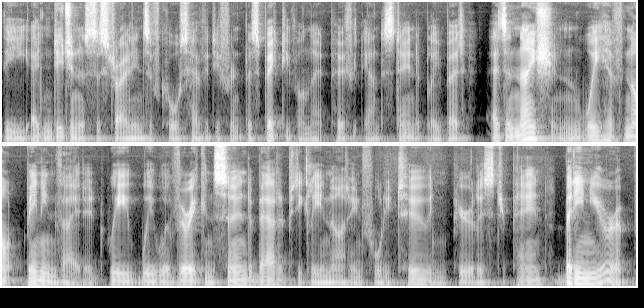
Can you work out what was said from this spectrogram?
The Indigenous Australians, of course, have a different perspective on that, perfectly understandably. But as a nation, we have not been invaded. We, we were very concerned about it, particularly in 1942 in imperialist Japan. But in Europe,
